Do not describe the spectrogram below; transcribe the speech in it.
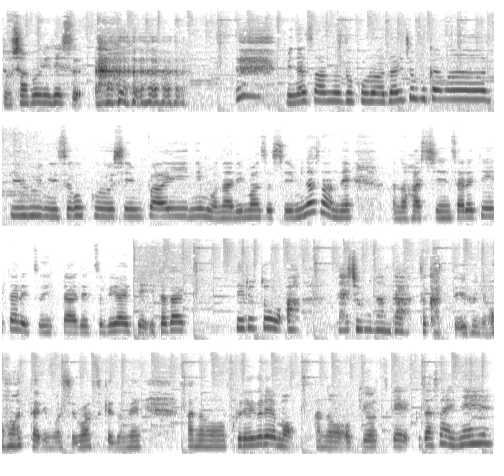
土砂降りです。皆さんのところは大丈夫かなっていうふうにすごく心配にもなりますし皆さんねあの発信されていたりツイッターでつぶやいていただいてるとあ大丈夫なんだとかっていうふうに思ったりもしますけどね。あのくれぐれもあのお気をつけくださいね。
